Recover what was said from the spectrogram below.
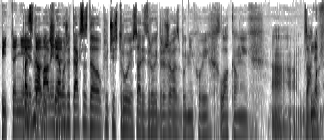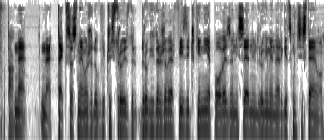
Pitanje Pa je znam, da li ali će... ne može Texas da uključi struju sad iz drugih država zbog njihovih lokalnih a, zakona, ne, jel tako? ne, ne, Teksas ne može da uključi struju iz dru- drugih država jer fizički nije povezan ni sa jednim drugim energetskim sistemom.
